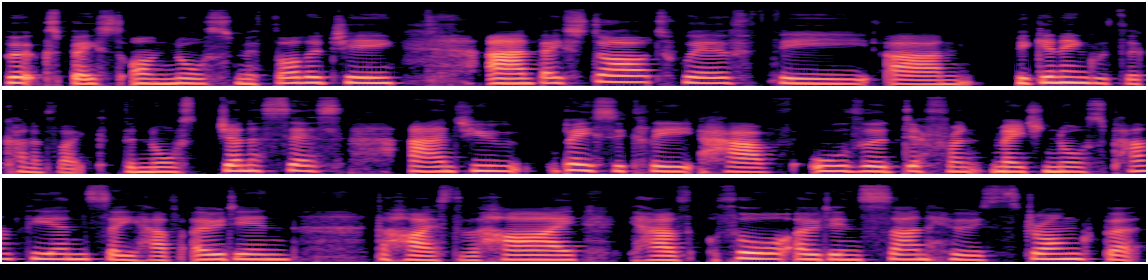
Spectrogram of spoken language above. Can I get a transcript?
books based on Norse mythology, and they start with the um, beginning with the kind of like the Norse Genesis, and you basically have all the different major Norse pantheons. So you have Odin, the highest of the high, you have Thor, Odin's son, who is strong but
